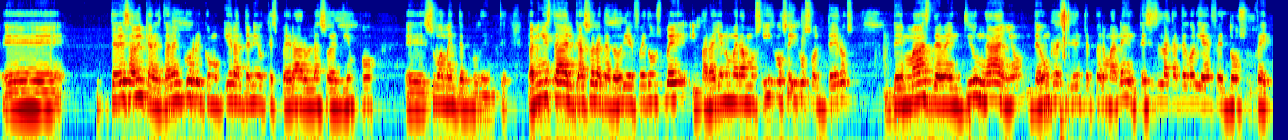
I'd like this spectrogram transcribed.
Eh, Ustedes saben que al estar en Curry, como quiera, han tenido que esperar un lazo de tiempo eh, sumamente prudente. También está el caso de la categoría F2B y para ella enumeramos hijos e hijos solteros de más de 21 años de un residente permanente. Esa es la categoría F2B.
